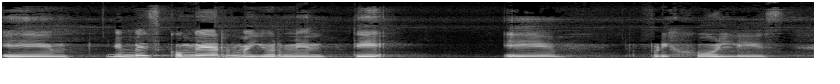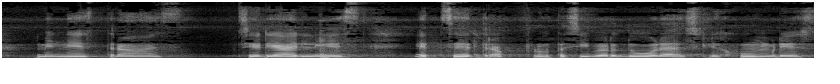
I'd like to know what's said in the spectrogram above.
eh, en vez de comer mayormente eh, frijoles, menestras, cereales, etcétera, frutas y verduras, legumbres.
